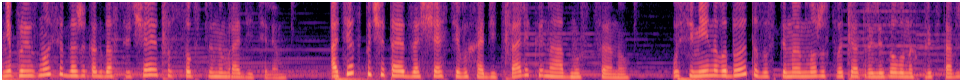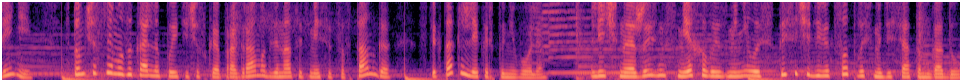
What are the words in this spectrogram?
не произносит даже когда встречается с собственным родителем. Отец почитает за счастье выходить с Аликой на одну сцену. У семейного дуэта за спиной множество театрализованных представлений, в том числе музыкально-поэтическая программа «12 месяцев танго», спектакль «Лекарь по неволе». Личная жизнь Смехова изменилась в 1980 году.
